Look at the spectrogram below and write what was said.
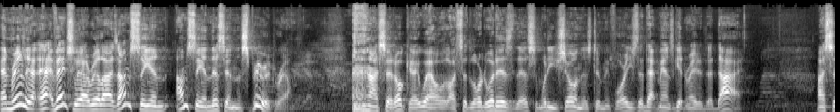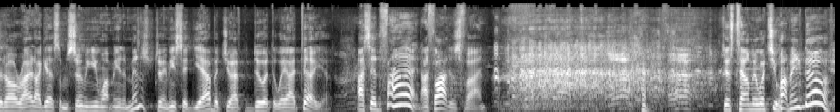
And really, eventually, I realized I'm seeing, I'm seeing this in the spirit realm. And I said, okay, well, I said, Lord, what is this? And what are you showing this to me for? He said, that man's getting ready to die. I said, All right, I guess I'm assuming you want me to minister to him. He said, Yeah, but you have to do it the way I tell you. I said, Fine. I thought it was fine. Just tell me what you want me to do.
